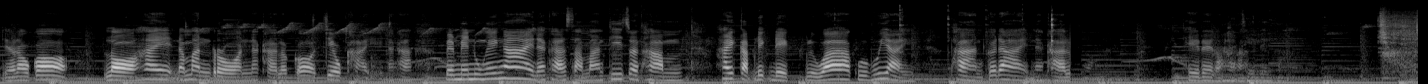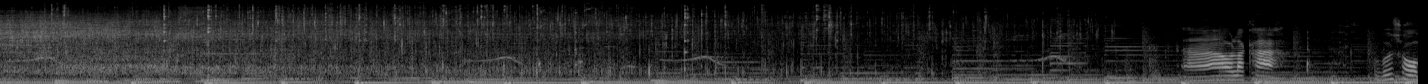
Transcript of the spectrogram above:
เดี๋ยวเราก็ รอให้น้ำมันร้อนนะคะ แล้วก็เจียวไข่นะคะ เป็นเมนูง่ายๆนะคะ สามารถที่จะทำให้กับเด็กๆ หรือว่าคุณผู้ใหญ่ทานก็ได้นะคะ เทเลยเหรออาคะทีเลยค่ะเอาละค่ะ คุณผู้ชม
